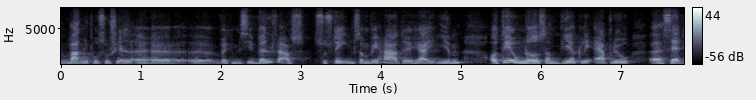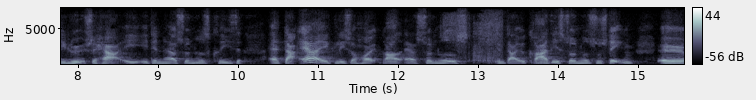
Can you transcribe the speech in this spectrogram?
mangel på social øh, øh, hvad kan man sige, velfærdssystem, som vi har det her hjemme. Og det er jo noget, som virkelig er blevet øh, sat i lyse her i, i den her sundhedskrise, at der er ikke lige så høj grad af sundheds, der er jo gratis sundhedssystem, øh,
